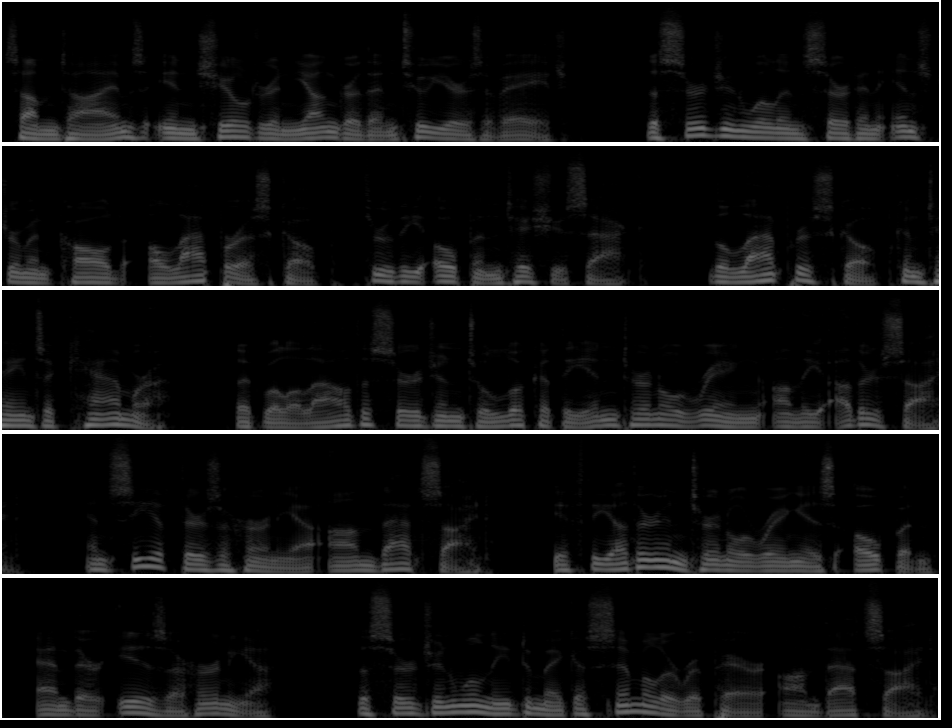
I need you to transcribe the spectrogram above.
Sometimes, in children younger than two years of age, the surgeon will insert an instrument called a laparoscope through the open tissue sac. The laparoscope contains a camera that will allow the surgeon to look at the internal ring on the other side and see if there's a hernia on that side. If the other internal ring is open and there is a hernia, the surgeon will need to make a similar repair on that side.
